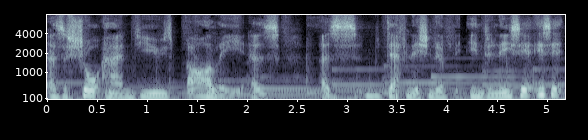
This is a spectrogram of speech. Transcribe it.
as a shorthand, use Bali as as definition of Indonesia. Is it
